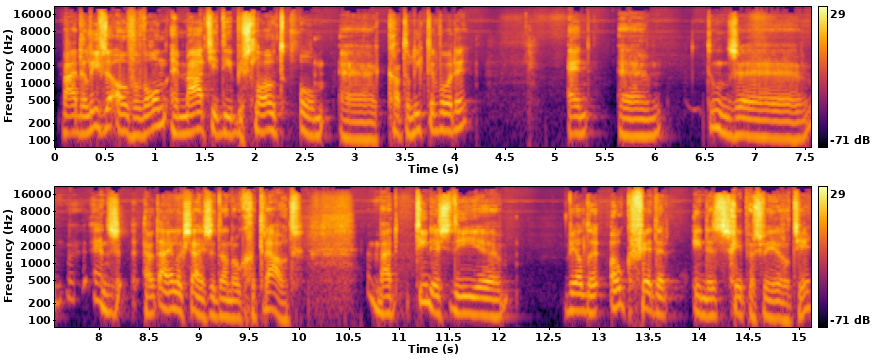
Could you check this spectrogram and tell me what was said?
Maar de liefde overwon en Maatje die besloot om eh, katholiek te worden. En ehm, toen ze. En ze- uiteindelijk zijn ze dan ook getrouwd. Maar Tinus die eh, wilde ook verder in het schipperswereldje.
